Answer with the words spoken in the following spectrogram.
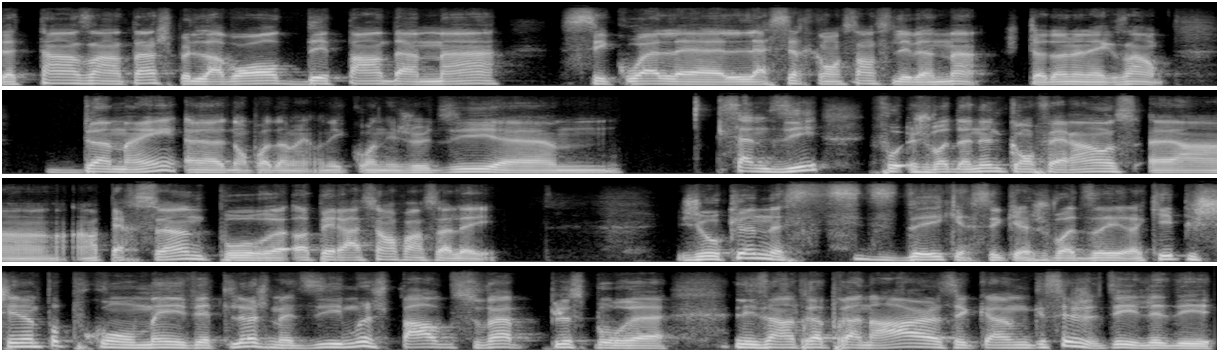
de temps en temps, je peux l'avoir dépendamment c'est quoi la, circonstance, l'événement. Je te donne un exemple. Demain, euh, non pas demain, on est quoi? On est jeudi. Euh, samedi, je vais donner une conférence euh, en, personne pour Opération Enfant Soleil j'ai aucune idée qu'est-ce que je vais dire, OK? Puis je sais même pas pourquoi on m'invite là. Je me dis, moi, je parle souvent plus pour euh, les entrepreneurs. C'est comme, qu'est-ce que je dis, des,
